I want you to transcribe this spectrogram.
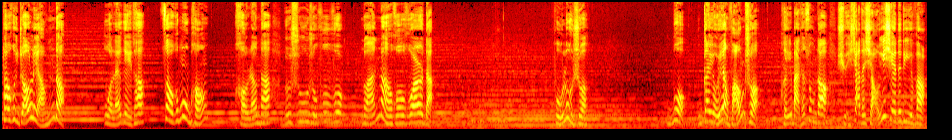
它会着凉的。我来给他造个木棚，好让他舒舒服服、暖暖和和的。”普鲁说：“不该有一辆房车。”可以把它送到雪下的小一些的地方。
